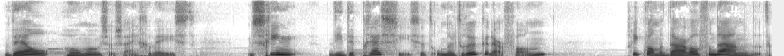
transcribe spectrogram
wel homo zou zijn geweest. Misschien die depressies, het onderdrukken daarvan, misschien kwam het daar wel vandaan. Dat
